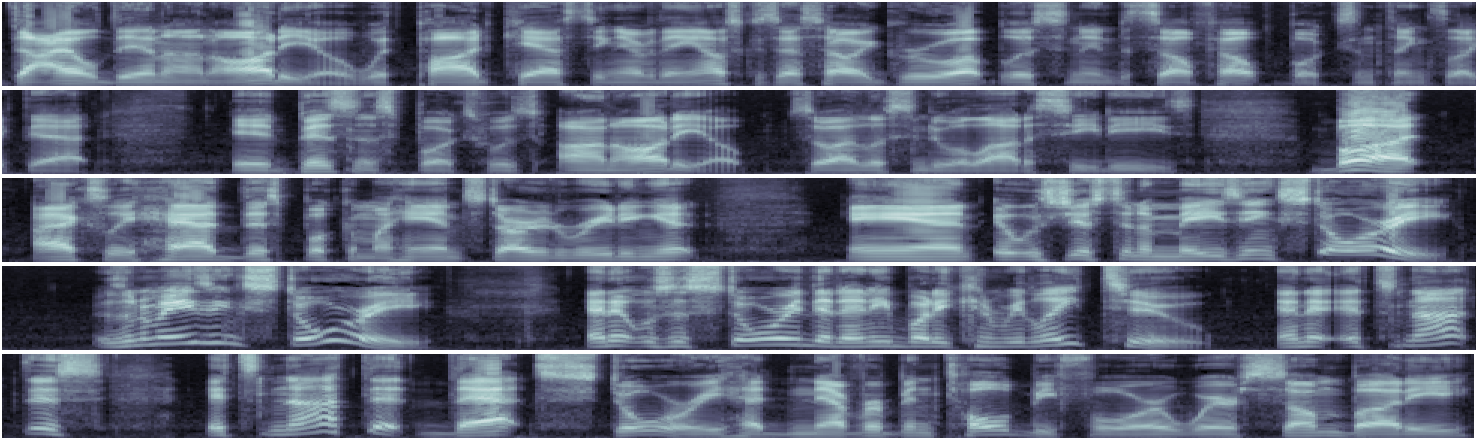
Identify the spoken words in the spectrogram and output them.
dialed in on audio with podcasting and everything else because that's how I grew up listening to self help books and things like that business books was on audio, so I listened to a lot of CDs. But I actually had this book in my hand, started reading it, and it was just an amazing story. It was an amazing story, and it was a story that anybody can relate to. And it, it's not this. It's not that that story had never been told before, where somebody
